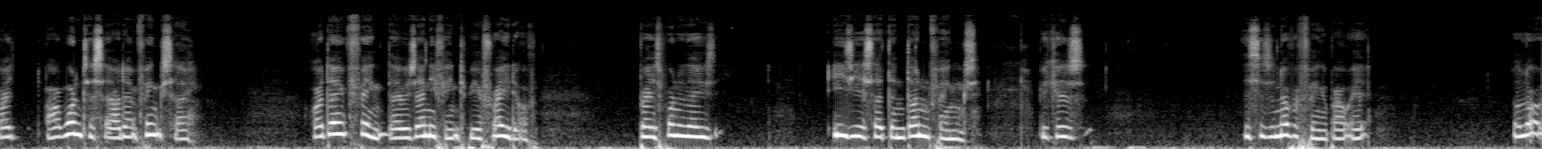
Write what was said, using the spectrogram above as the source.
I I want to say I don't think so. I don't think there is anything to be afraid of. but it's one of those easier said than done things because this is another thing about it. A lot,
